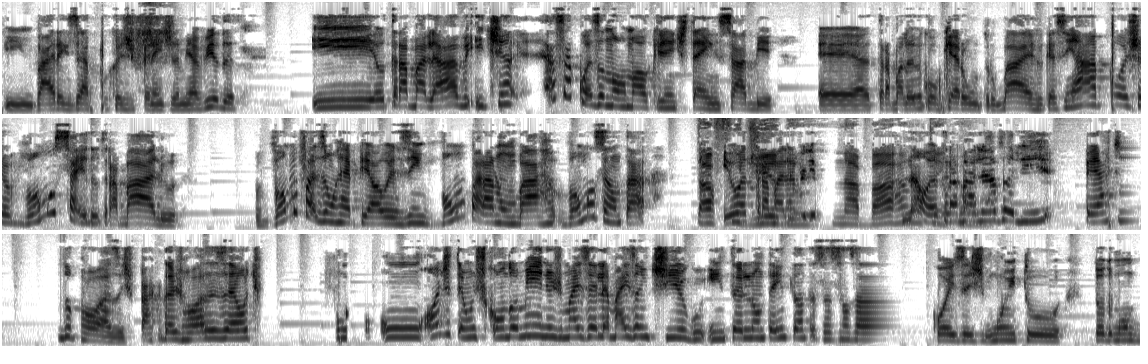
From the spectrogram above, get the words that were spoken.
em várias épocas diferentes da minha vida. E eu trabalhava e tinha essa coisa normal que a gente tem, sabe? É, trabalhando em qualquer outro bairro, que é assim, ah, poxa, vamos sair do trabalho, vamos fazer um happy hourzinho, vamos parar num bar, vamos sentar. Tá eu trabalhava ali... na barra. Não, não eu trabalhava como. ali perto do Rosas. Parque das Rosas é tipo, um, onde tem uns condomínios, mas ele é mais antigo, então ele não tem tanta essa sensação coisas muito. todo mundo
